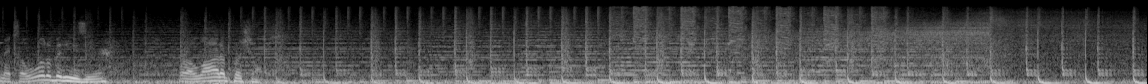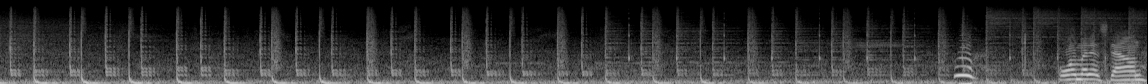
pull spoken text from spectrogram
Makes a little bit easier for a lot of push-ups. Whew. Four minutes down,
